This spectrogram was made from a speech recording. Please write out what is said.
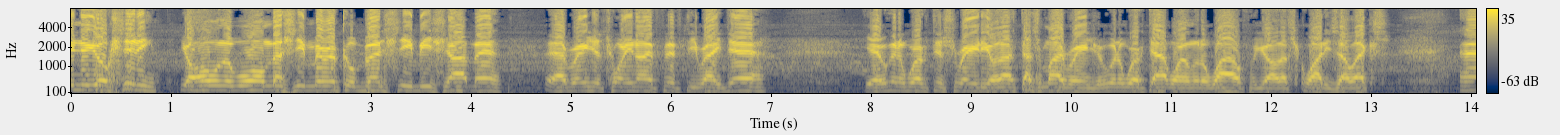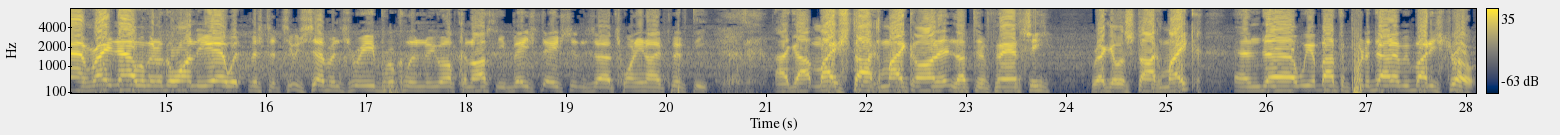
In New York City, your hole in the wall, messy miracle bench CB shop, man. That Ranger 2950 right there. Yeah, we're gonna work this radio. That, that's my Ranger. We're gonna work that one a little while for y'all. That's Squatty's LX. And right now we're gonna go on the air with Mr. 273 Brooklyn, New York, Canarsie Base Stations uh, 2950. I got my stock mic on it, nothing fancy, regular stock mic, and uh, we're about to put it down everybody's throat.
